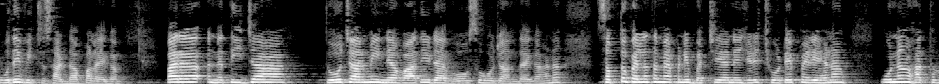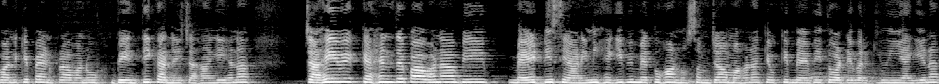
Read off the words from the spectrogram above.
ਉਹਦੇ ਵਿੱਚ ਸਾਡਾ ਭਲਾ ਹੈਗਾ। ਪਰ ਨਤੀਜਾ 2-4 ਮਹੀਨਿਆਂ ਬਾਅਦ ਹੀ ਡਾਈਵੋਰਸ ਹੋ ਜਾਂਦਾ ਹੈਗਾ, ਹਨਾ। ਸਭ ਤੋਂ ਪਹਿਲਾਂ ਤਾਂ ਮੈਂ ਆਪਣੇ ਬੱਚਿਆਂ ਨੇ ਜਿਹੜੇ ਛੋਟੇ ਪੇਰੇ ਹਨਾ, ਉਹਨਾਂ ਨੂੰ ਹੱਥ ਬੰਨ ਕੇ ਭੈਣ ਭਰਾਵਾਂ ਨੂੰ ਬੇਨਤੀ ਕਰਨੀ ਚਾਹਾਂਗੀ, ਹਨਾ ਚਾਹੇ ਵੀ ਕਹਿਣ ਦੇ ਭਾਵ ਹਨਾ ਵੀ ਮੈਂ ਏਡੀ ਸਿਆਣੀ ਨਹੀਂ ਹੈਗੀ ਵੀ ਮੈਂ ਤੁਹਾਨੂੰ ਸਮਝਾਵਾਂ ਹਨਾ, ਕਿਉਂਕਿ ਮੈਂ ਵੀ ਤੁਹਾਡੇ ਵਰਗੀ ਹੋਈ ਹੈਗੀ ਨਾ।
